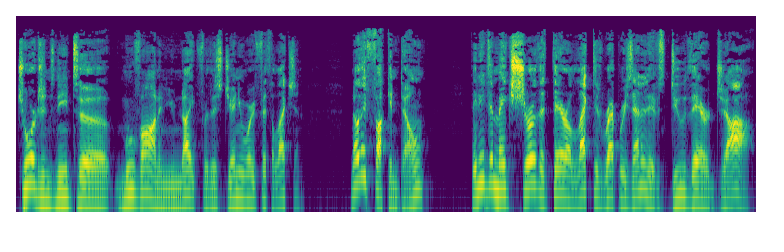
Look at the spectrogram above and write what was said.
Georgians need to move on and unite for this January 5th election. No, they fucking don't. They need to make sure that their elected representatives do their job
